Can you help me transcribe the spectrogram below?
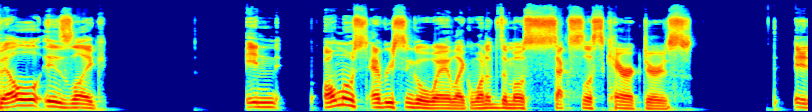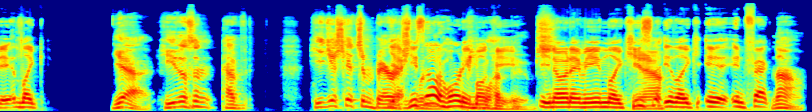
Bell is like in almost every single way like one of the most sexless characters. It, it like yeah, he doesn't have. He just gets embarrassed. yeah, he's not a horny monkey. You know what I mean? Like he's Yeah. like in fact No.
